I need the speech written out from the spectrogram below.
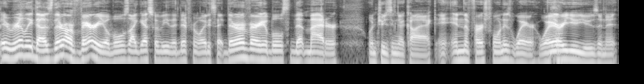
it really does. There are variables, I guess would be the different way to say it. There are variables that matter when choosing a kayak. And the first one is where. Where are you using it?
